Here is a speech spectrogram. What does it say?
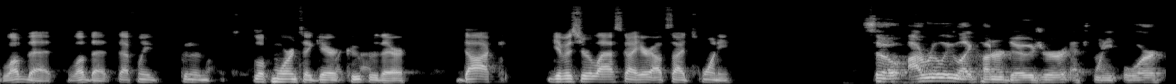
Love that. Love that. Definitely going to look more into Garrett Cooper there. Doc, give us your last guy here outside 20. So I really like Hunter Dozier at 24.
